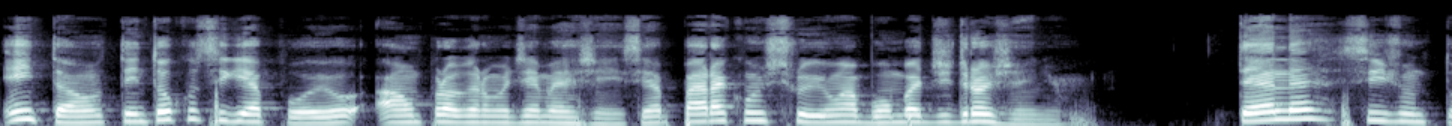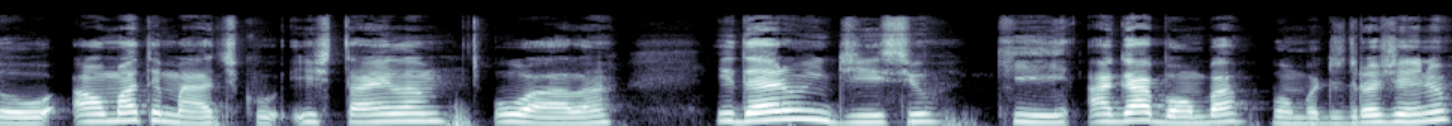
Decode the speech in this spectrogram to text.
Então, tentou conseguir apoio a um programa de emergência para construir uma bomba de hidrogênio. Teller se juntou ao matemático Stylian Walla e deram um indício que H-bomba, bomba de hidrogênio,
